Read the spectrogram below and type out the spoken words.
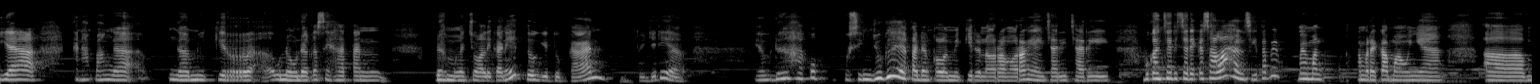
ya kenapa nggak nggak mikir undang-undang kesehatan udah mengecualikan itu gitu kan? Gitu. Jadi ya ya udah aku pusing juga ya kadang kalau mikirin orang-orang yang cari-cari bukan cari-cari kesalahan sih tapi memang mereka maunya um,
